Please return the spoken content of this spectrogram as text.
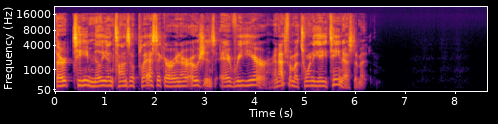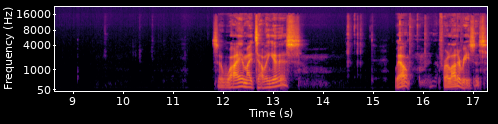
Thirteen million tons of plastic are in our oceans every year, and that's from a 2018 estimate. So, why am I telling you this? Well, for a lot of reasons.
